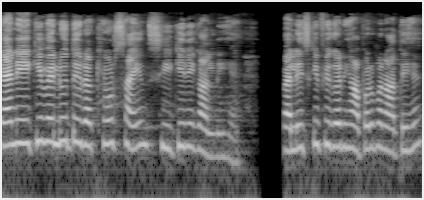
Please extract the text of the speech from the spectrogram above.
tan A की वैल्यू दे रखी और साइन सी की निकालनी है। पहले इसकी फिगर यहाँ पर बनाते हैं।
